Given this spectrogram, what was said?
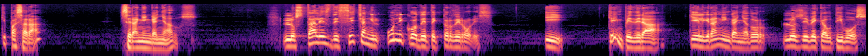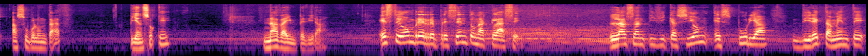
¿qué pasará? Serán engañados. Los tales desechan el único detector de errores. ¿Y qué impedirá que el gran engañador los lleve cautivos a su voluntad? Pienso que nada impedirá. Este hombre representa una clase la santificación espuria directamente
